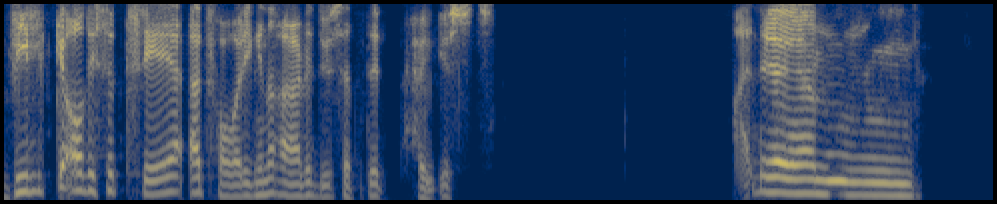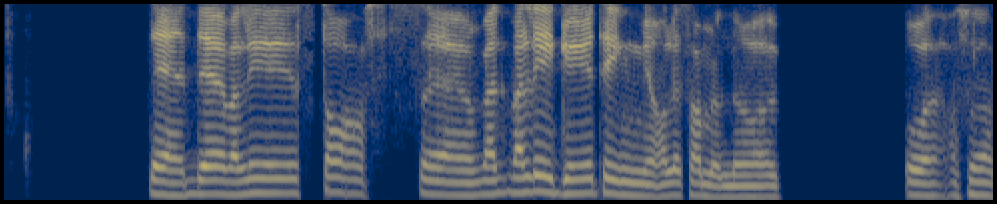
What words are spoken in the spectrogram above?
Hvilke av disse tre erfaringene er det du setter høyest? Nei, det, um, det, det er veldig stas. Uh, veld, veldig gøye ting, alle sammen. Og, og altså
